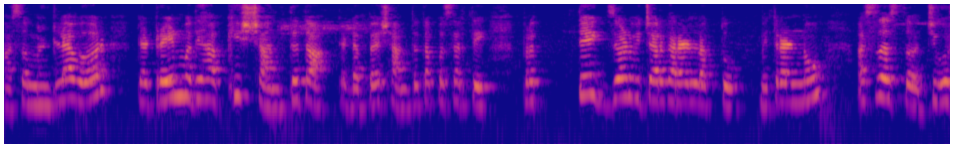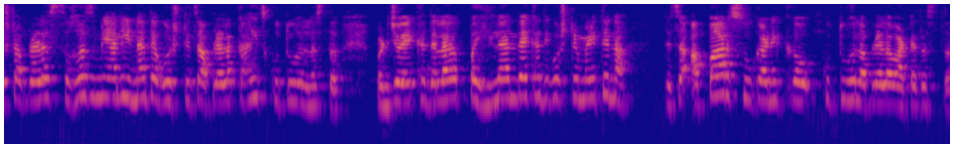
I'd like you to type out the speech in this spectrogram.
असं म्हटल्यावर त्या ट्रेनमध्ये अख्खी शांतता त्या डब्यात शांतता पसरते. प्रत्येक जण विचार करायला लागतो. मित्रांनो असं असतं. जी गोष्ट आपल्याला सहज मिळाली ना त्या गोष्टीचं आपल्याला काहीच कुतूहल नसतं. पण जेव्हा एखाद्याला पहिल्यांदा एखादी गोष्ट मिळते ना त्याचं अपार सुख आणि क- कुतूहल आपल्याला वाटत असतं.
